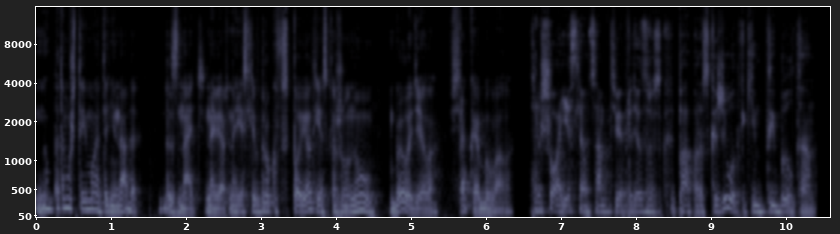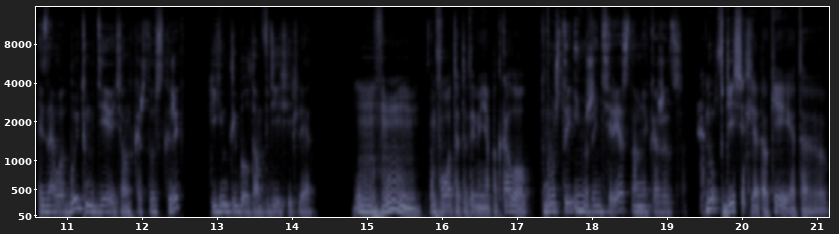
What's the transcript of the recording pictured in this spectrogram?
Ну, потому что ему это не надо знать, наверное. Если вдруг всплывет, я скажу, ну, было дело, всякое бывало. Хорошо, а если он сам к тебе придет папа, расскажи, вот каким ты был там. Не знаю, вот будет ему 9, он скажет, расскажи, каким ты был там в 10 лет. Угу. Вот это ты меня подколол. Потому что им же интересно, мне кажется. Ну, в 10 лет, окей, это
